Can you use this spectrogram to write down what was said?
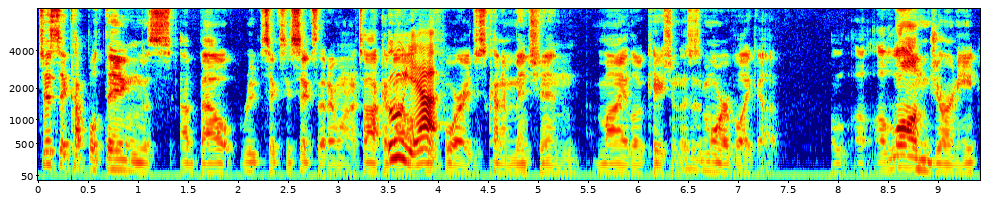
just a couple things about Route 66 that I want to talk about Ooh, yeah. before I just kind of mention my location. This is more of like a, a, a long journey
